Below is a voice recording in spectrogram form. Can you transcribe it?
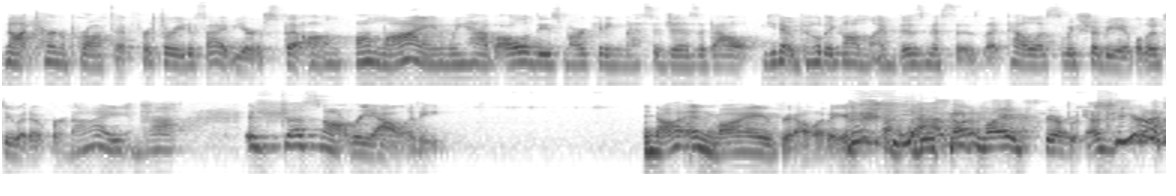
not turn a profit for three to five years. But on online, we have all of these marketing messages about, you know, building online businesses that tell us we should be able to do it overnight. And that is just not reality. Not in my reality. yeah, I mean, not in my experience. cheers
